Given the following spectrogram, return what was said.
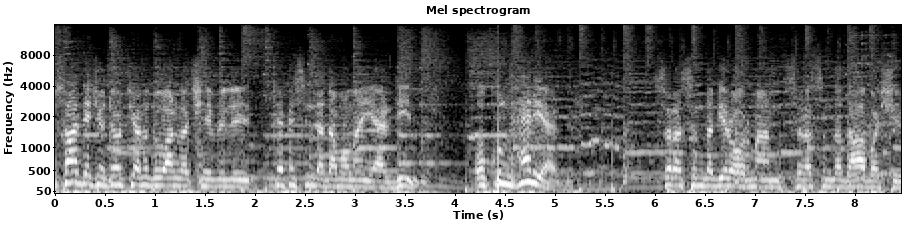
sadece dört yanı duvarla çevrili, tepesinde dam olan yer değildir. Okul her yerdir. Sırasında bir orman, sırasında dağ başı,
